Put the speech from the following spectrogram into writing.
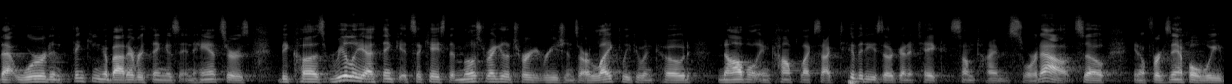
that word and thinking about everything as enhancers, because really I think it's a case that most regulatory regions are likely to encode novel and complex activities that are going to take some time to sort out. So, you know, for example, we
